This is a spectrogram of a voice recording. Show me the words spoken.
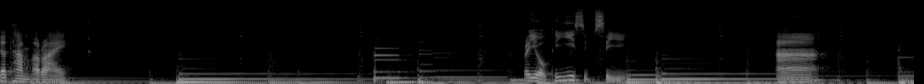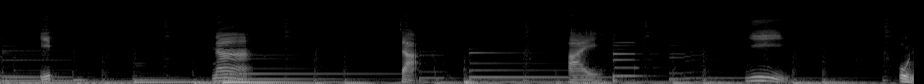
จะทำอะไร ประโยคที่ 24อาทิตย์หน้า จะ ไป ยี่ปุ่น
